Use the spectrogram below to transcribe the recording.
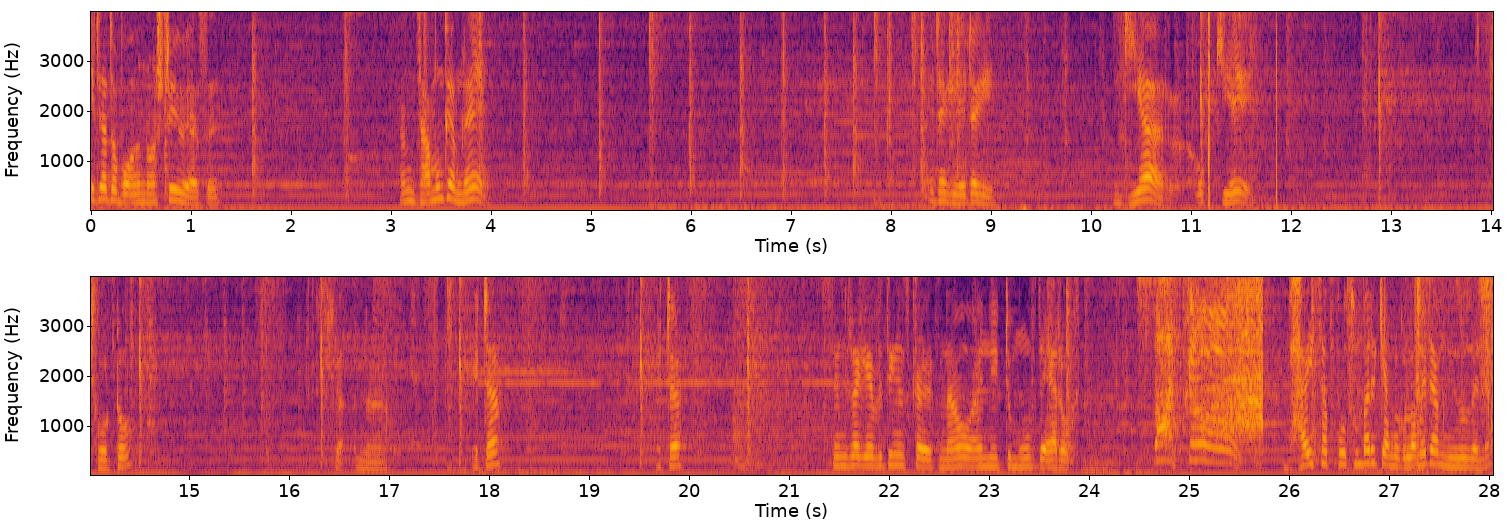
এটা তো নষ্টই হয়ে আছে। আমি যাব কেমনে? এটা কি এটা কি? Gear okay. ছোট। না। এটা? এটা? Seems like everything is correct now I need to move the arrow ভাই সাহ প্রথমবারই কেমন করলাম এটা আমি নিজেও জানি না।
